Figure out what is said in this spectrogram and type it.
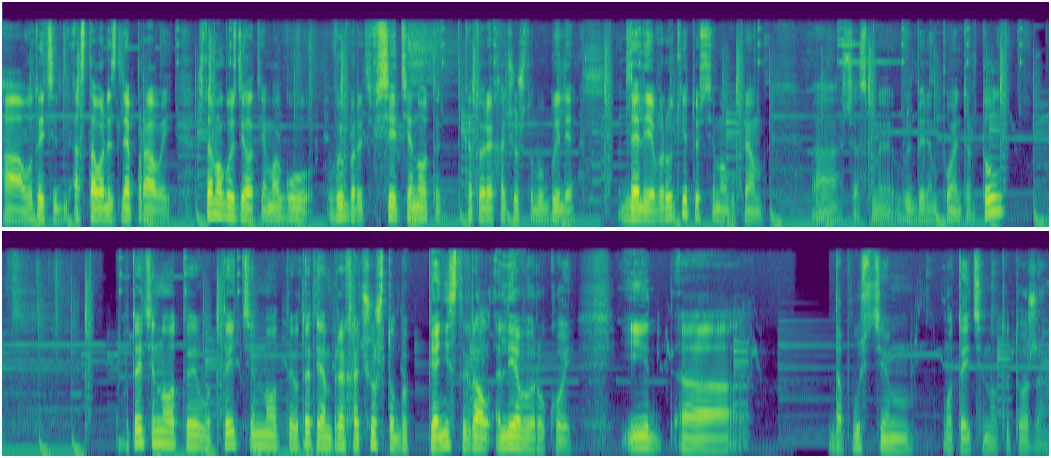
а вот эти оставались для правой. Что я могу сделать? Я могу выбрать все те ноты, которые я хочу, чтобы были для левой руки. То есть я могу прям... Сейчас мы выберем Pointer Tool вот эти ноты, вот эти ноты. Вот это я, например, хочу, чтобы пианист играл левой рукой. И, э, допустим, вот эти ноты тоже.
